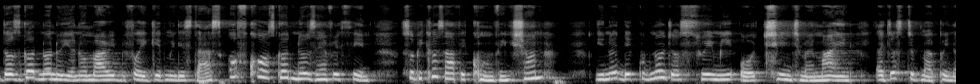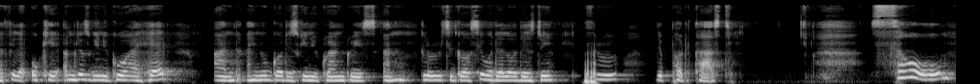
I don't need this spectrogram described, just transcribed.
does God not know you're not married before He gave me this task? Of course, God knows everything. So, because I have a conviction, you know, they could not just sway me or change my mind. I just took my point. I feel like, okay, I'm just going to go ahead and I know God is going to grant grace and glory to God. See what the Lord is doing through the podcast. So,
